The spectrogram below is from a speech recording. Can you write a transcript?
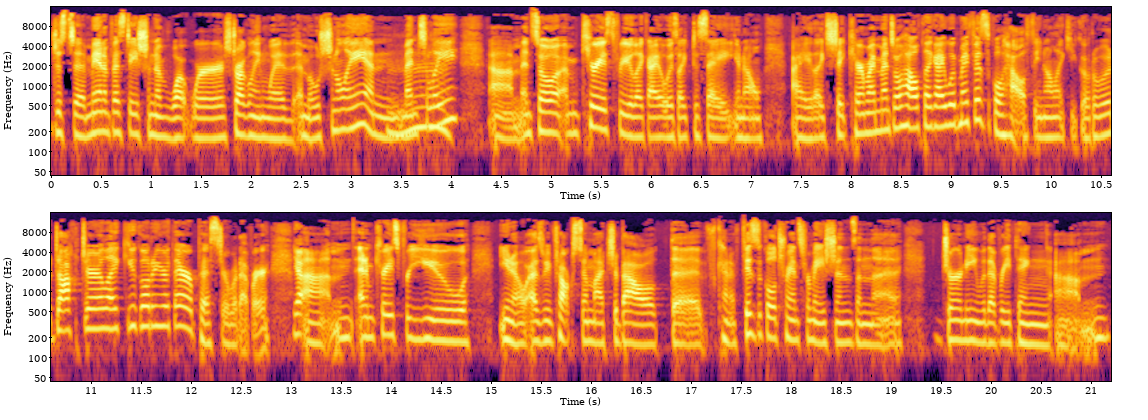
just a manifestation of what we're struggling with emotionally and mentally. Um, and so I'm curious for you. Like I always like to say, you know, I like to take care of my mental health like I would my physical health. You know, like you go to a doctor, like you go to your therapist or whatever. Yeah. Um, and I'm curious for you, you know, as we've talked so much about the kind of physical transformations and the journey with everything um,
